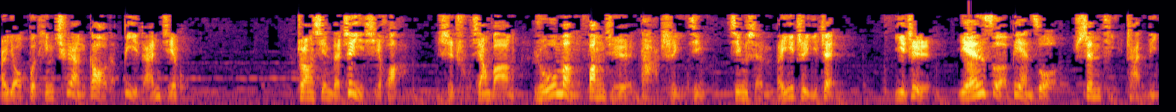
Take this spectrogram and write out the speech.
而又不听劝告的必然结果。庄心的这一席话，使楚襄王如梦方觉，大吃一惊，精神为之一振，以致颜色变作，身体站立，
